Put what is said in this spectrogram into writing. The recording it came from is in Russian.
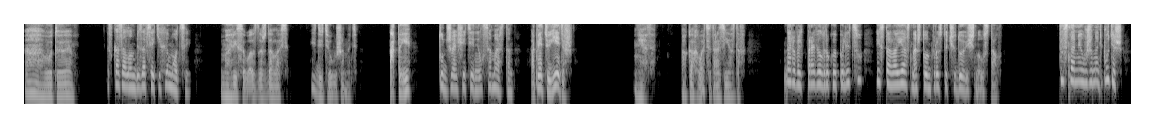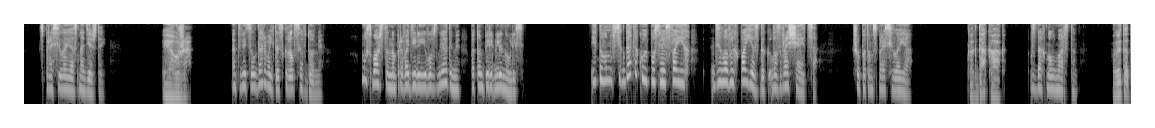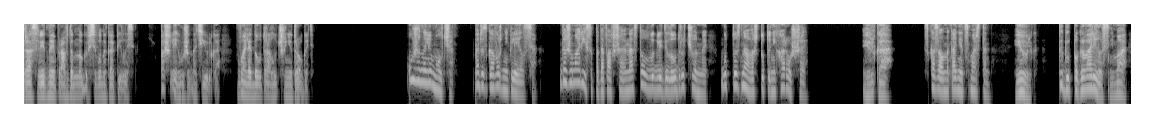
«А, вот и вы», — сказал он безо всяких эмоций. «Мариса вас дождалась. Идите ужинать». «А ты?» — тут же ощетинился Марстон. «Опять уедешь?» «Нет, пока хватит разъездов». Дарвальд провел рукой по лицу, и стало ясно, что он просто чудовищно устал. «Ты с нами ужинать будешь?» — спросила я с надеждой. «Я уже», — ответил Дарвальд и скрылся в доме. Мы с Марстоном проводили его взглядами, потом переглянулись. «Это он всегда такой после своих деловых поездок возвращается?» — шепотом спросила я. «Когда как?» — вздохнул Марстон. «В этот раз, видно, и правда много всего накопилось. Пошли ужинать, Юлька. Валя до утра лучше не трогать». Ужинали молча. Разговор не клеился. Даже Мариса, подававшая на стол, выглядела удрученной, будто знала что-то нехорошее. «Юлька», — сказал наконец Марстон. «Юлька, ты бы поговорила с ним, а?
